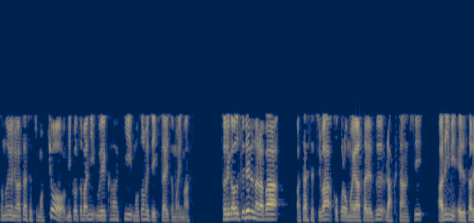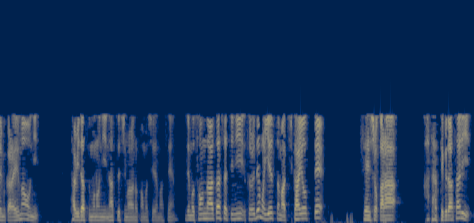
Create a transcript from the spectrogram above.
そのように私たちも今日御言葉に植え替き求めていきたいと思います。それが薄れるならば、私たちは心燃やされず落胆し、ある意味エルサレムからエマオに旅立つものになってしまうのかもしれません。でもそんな私たちに、それでもイエス様は近寄って、聖書から語ってくださり、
